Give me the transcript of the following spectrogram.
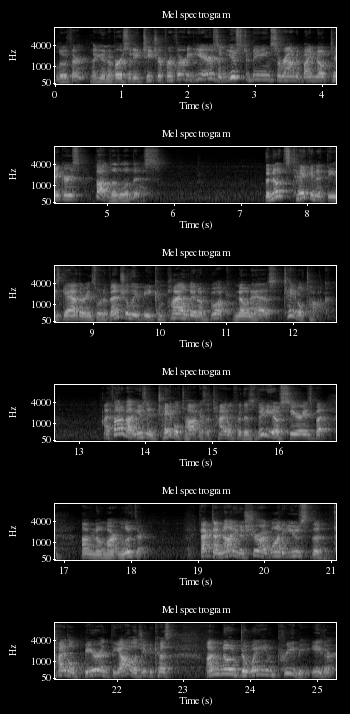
Luther, a university teacher for 30 years and used to being surrounded by note takers, thought little of this. The notes taken at these gatherings would eventually be compiled in a book known as Table Talk. I thought about using Table Talk as a title for this video series, but I'm no Martin Luther. In fact, I'm not even sure I want to use the title Beer and Theology because I'm no Duane Priebe either.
